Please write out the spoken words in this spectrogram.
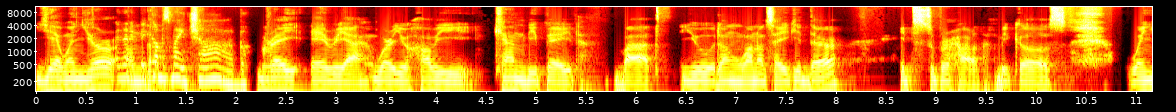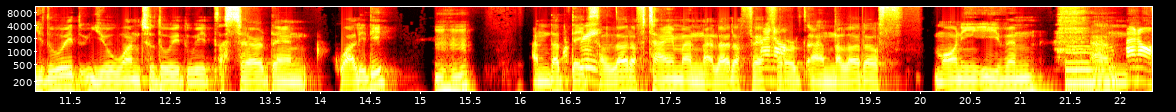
yeah, when you're And then on it becomes my job. gray area where your hobby can be paid, but you don't want to take it there, it's super hard because when you do it, you want to do it with a certain quality, hmm and that takes a lot of time and a lot of effort and a lot of money even and I know.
